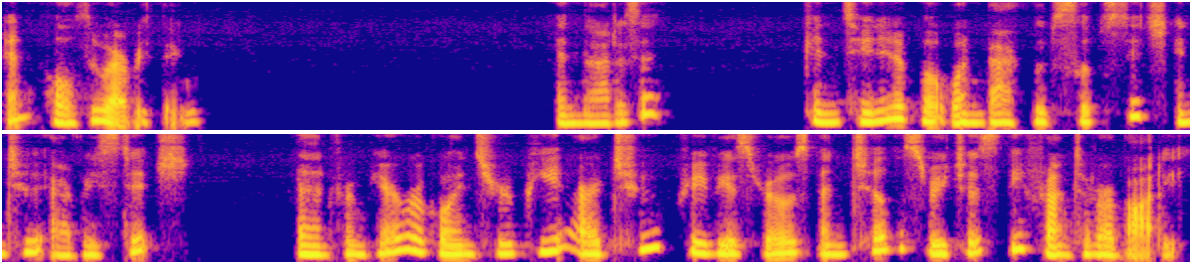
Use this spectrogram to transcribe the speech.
and pull through everything. And that is it. Continue to put one back loop slip stitch into every stitch. And then from here, we're going to repeat our two previous rows until this reaches the front of our body.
